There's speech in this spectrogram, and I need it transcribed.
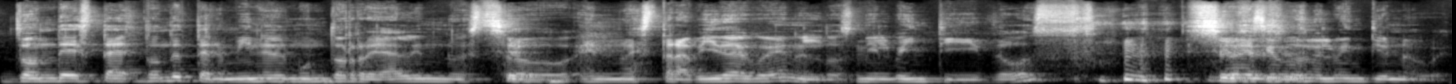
dónde está, dónde termina el mundo real en nuestro, en nuestra vida, güey, en el 2022. Sí, Iba a decir sí. 2021, güey.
